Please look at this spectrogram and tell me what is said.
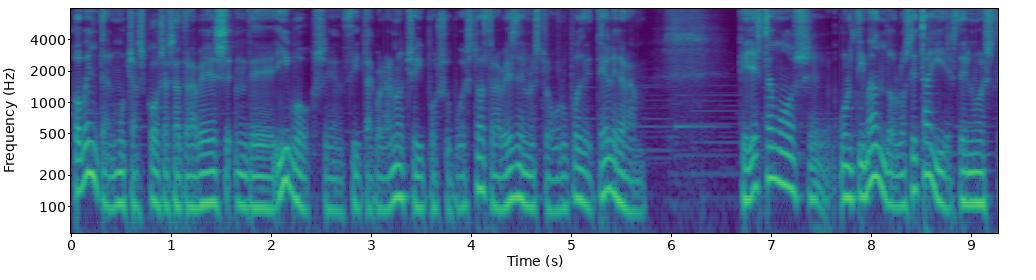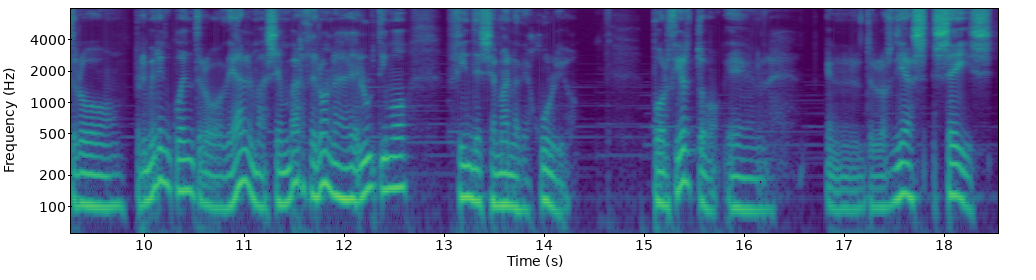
comentan muchas cosas a través de Evox en Cita con la Noche y por supuesto a través de nuestro grupo de Telegram. Que ya estamos eh, ultimando los detalles de nuestro primer encuentro de almas en Barcelona el último fin de semana de julio. Por cierto, entre los días 6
